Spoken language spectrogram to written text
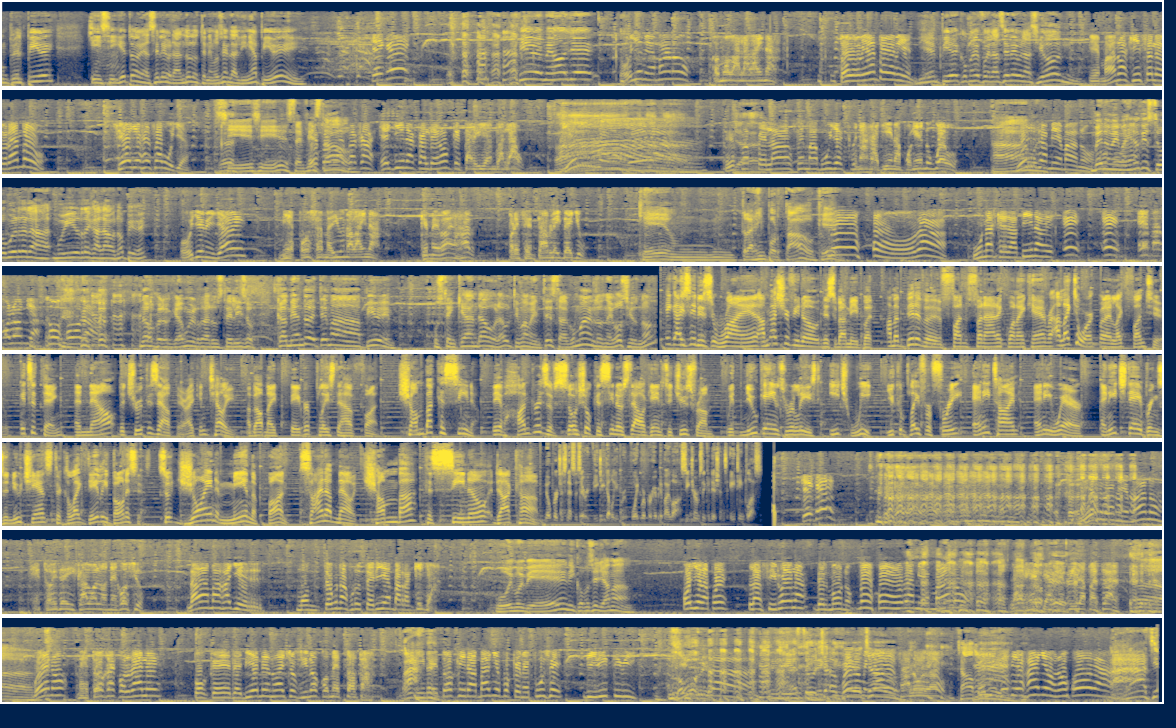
Cumplió el pibe y sigue todavía celebrando. Lo tenemos en la línea, pibe. ¿Qué, qué? Pibe, ¿me oye? Oye, mi hermano, ¿cómo va la vaina? ¿Todo bien, todo bien? Bien, pibe, ¿cómo le fue la celebración? Mi hermano aquí celebrando. ¿Sí oyes esa bulla? Sí, sí, está Esa enfiestado. acá es Gina Calderón que está viviendo al lado. Ah, Esa pelada hace más bulla que una gallina poniendo un huevo. Ah, bueno. mi hermano. Bueno, me imagino que estuvo muy, rela- muy regalado, ¿no, pibe? Oye, mi llave, mi esposa me dio una vaina que me va a dejar presentable y bello. ¿Qué? ¿Un traje importado qué? ¡No joda! Una queratina de ¡Eh, eh, eh, pa' Colombia! ¡No joda! No, pero queda muy raro usted, Lizo. Cambiando de tema, pibe. ¿Usted en qué anda ahora últimamente? Está como en los negocios, ¿no? Hey guys, it is Ryan. I'm not sure if you know this about me, but I'm a bit of a fun fanatic when I can. I like to work, but I like fun too. It's a thing. And now the truth is out there. I can tell you about my favorite place to have fun. Chumba Casino. They have hundreds of social casino style games to choose from with new games released each week. You can play for free anytime, anywhere. And each day brings a new chance to collect daily bonuses. So join me in the fun. Sign up now at chumbacasino.com. No purchase necessary. VGW Group. Void were prohibited by law. See terms and conditions. 18 plus. ¿Qué, qué? Mierda, mi hermano. Estoy dedicado a los negocios. Nada más ayer monté una frutería en Barranquilla. Uy, muy bien. ¿Y cómo se llama? Óyela pues, la ciruela del mono. No joda, mi hermano. La gente hace fila para atrás. Ah, Bueno, me toca colgarle porque el viernes no ha hecho sino comer tota. Y me toca ir al baño porque me puse DirecTV. Mierda. listo, chao, Bueno, chao. saludos. Chao, Felices pibe. 10 años, no joda.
